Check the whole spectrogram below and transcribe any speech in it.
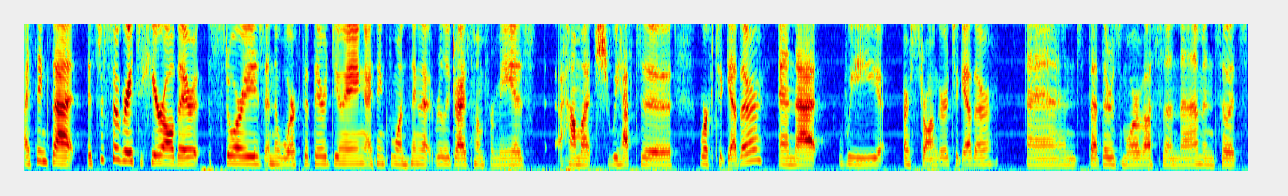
I think that it's just so great to hear all their stories and the work that they're doing. I think one thing that really drives home for me is how much we have to work together and that we are stronger together and that there's more of us than them. And so it's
